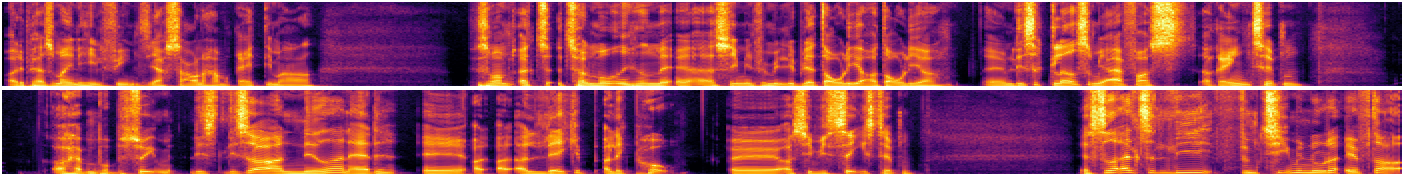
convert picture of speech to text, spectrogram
og det passer mig egentlig helt fint. Jeg savner ham rigtig meget. Det er som om, at tålmodigheden med at se min familie bliver dårligere og dårligere. Øh, lige så glad som jeg er for at ringe til dem og have dem på besøg, men lige, lige så nederen af det øh, og, og, og, lægge, og lægge på øh, og sige, vi ses til dem. Jeg sidder altid lige 5-10 minutter efter og,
